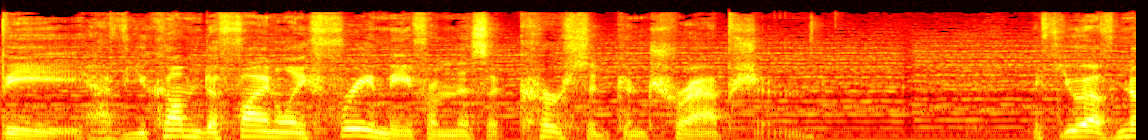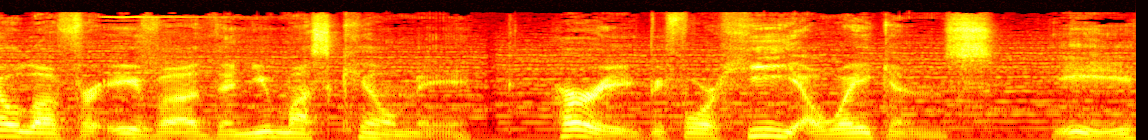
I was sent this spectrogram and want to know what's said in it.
be? Have you come to finally free me from this accursed contraption? If you have no love for Eva, then you must kill me. Hurry, before he awakens. He?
